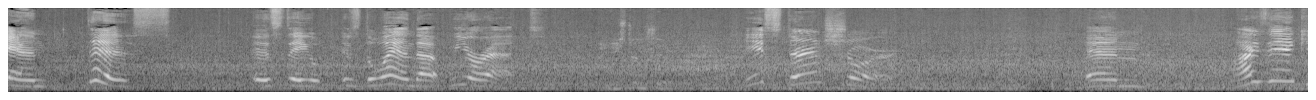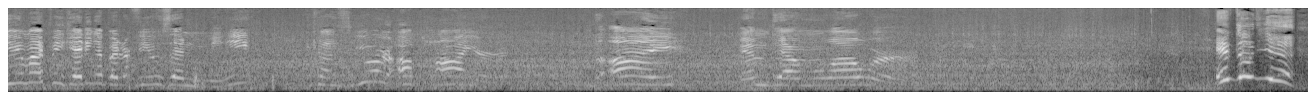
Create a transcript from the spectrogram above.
And this is the is the land that we are at. Eastern Shore. Eastern Shore. And I think you might be getting a better view than me because you're up higher. And I am down lower. And so yeah,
